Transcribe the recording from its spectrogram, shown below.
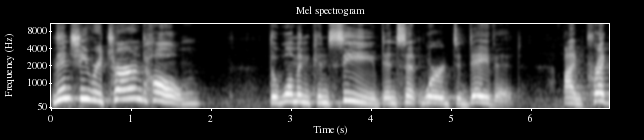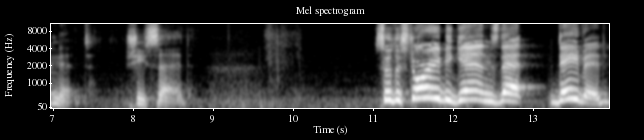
Then she returned home the woman conceived and sent word to David. I'm pregnant, she said. So the story begins that David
